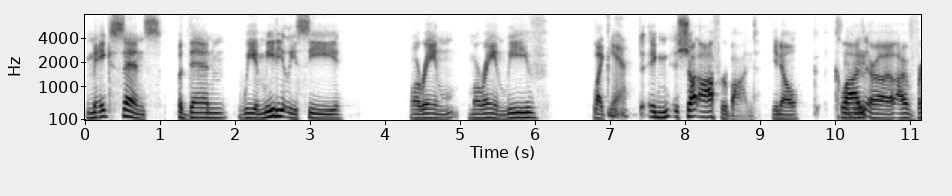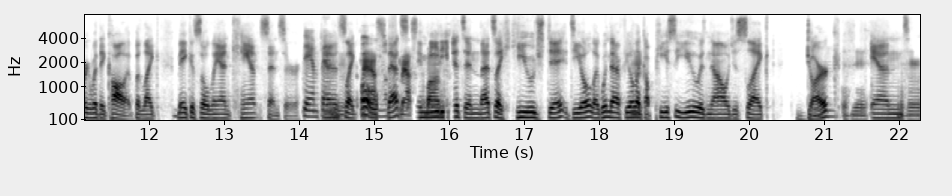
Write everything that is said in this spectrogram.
makes sense, but then we immediately see Moiraine Moiraine leave, like Yeah. ign- shut off her bond. You know, clause. Mhm. Uh, I forget what they call it, but like make it so Lan can't censor. Dampen. And it's like, oh, Mask- that's mask the bond. immediate, and that's a huge de- deal. Like, wouldn't that feel Mhm. like a piece of you is now just like dark? Mhm, And mhm.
